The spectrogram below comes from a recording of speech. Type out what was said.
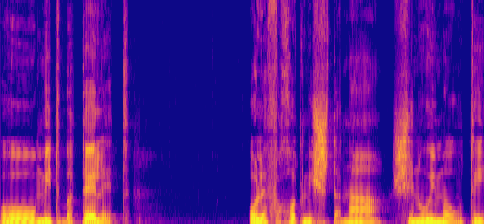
או מתבטלת, או לפחות משתנה שינוי מהותי.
